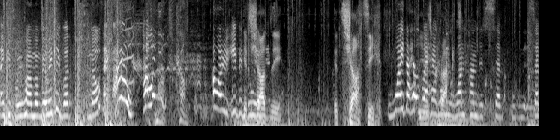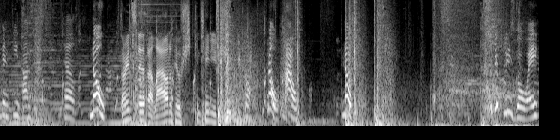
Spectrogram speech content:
Thank you for your mobility, but no thank. Ow! How are you? come. How are you even doing? It's doing Shotzi. It's Shotzi. Why the hell do I He is have only cracked. 100 1700 health? No! Don't say that out loud. He'll continue to shoot you. Oh, no! Ow! No! Could you please go away?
